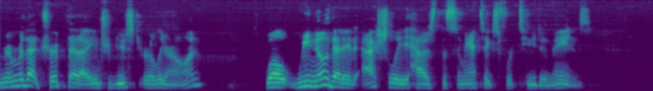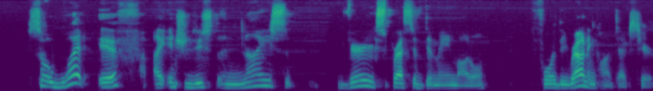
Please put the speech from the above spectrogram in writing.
remember that trip that I introduced earlier on? Well, we know that it actually has the semantics for two domains. So what if I introduced a nice, very expressive domain model for the routing context here?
